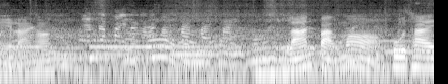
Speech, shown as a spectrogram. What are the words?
นี่ร้านเขาจะไปแล้วนะไปไปไปร้านปากหม้อภูไทย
